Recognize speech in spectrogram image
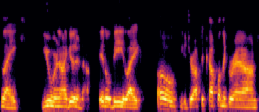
like you are not good enough. It'll be like, oh, you dropped a cup on the ground.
